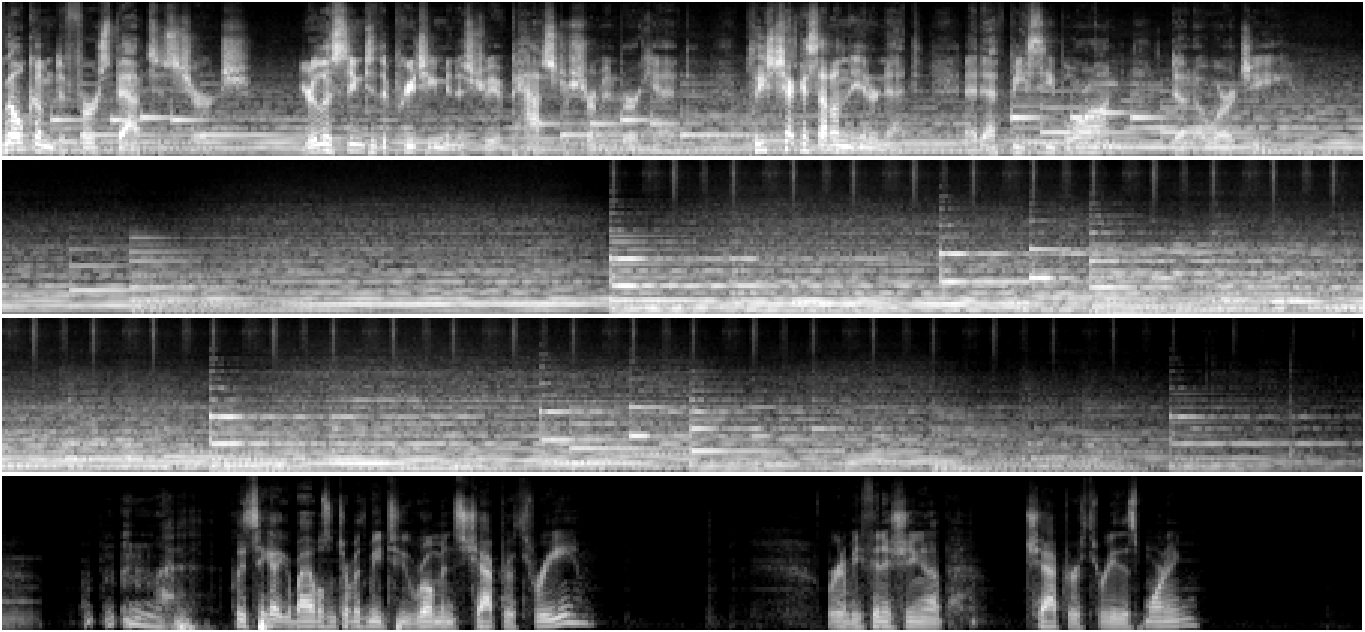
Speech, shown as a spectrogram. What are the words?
Welcome to First Baptist Church. You're listening to the preaching ministry of Pastor Sherman Burkhead. Please check us out on the internet at fbcboron.org. Please take out your Bibles and turn with me to Romans chapter 3. We're going to be finishing up chapter 3 this morning,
